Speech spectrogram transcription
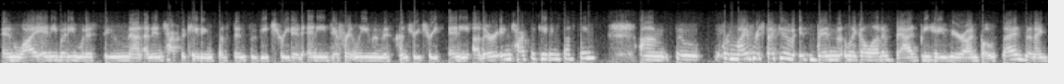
and why anybody would assume that an intoxicating substance would be treated any differently than this country treats any other intoxicating substance. Um, so from my perspective, it's been like a lot of bad behavior on both sides, and I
